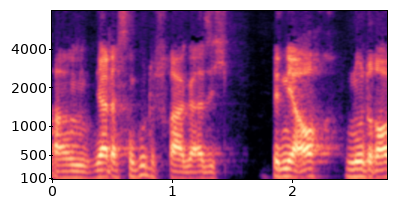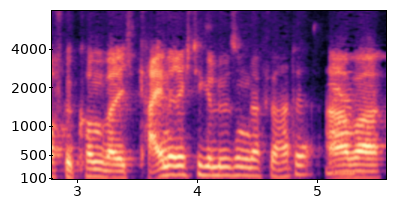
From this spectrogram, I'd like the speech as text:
Ähm, ja, das ist eine gute Frage. Also ich bin ja auch nur drauf gekommen, weil ich keine richtige Lösung dafür hatte. Ja. Aber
